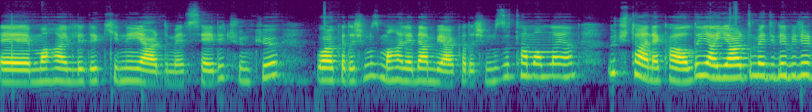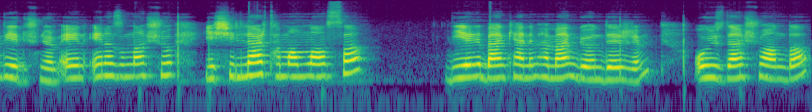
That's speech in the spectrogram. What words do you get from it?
E, mahalledekini yardım etseydi. Çünkü bu arkadaşımız mahalleden bir arkadaşımızı tamamlayan 3 tane kaldı. Ya yardım edilebilir diye düşünüyorum. En, en azından şu yeşiller tamamlansa diğerini ben kendim hemen gönderirim. O yüzden şu anda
